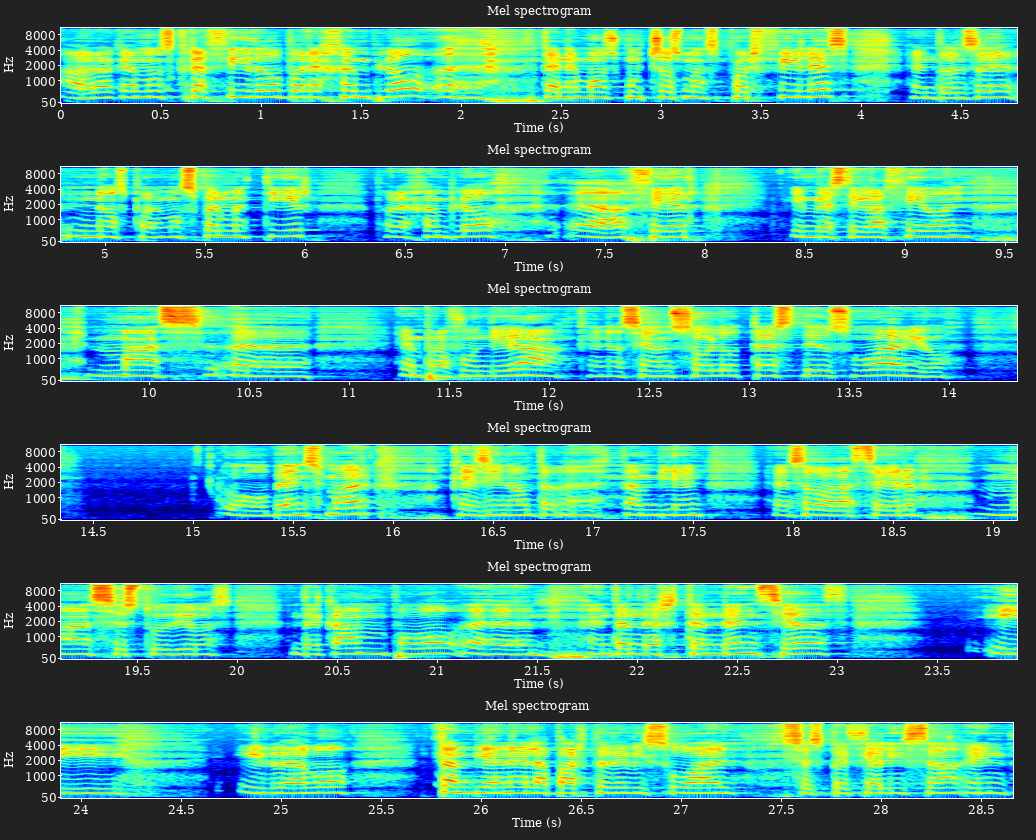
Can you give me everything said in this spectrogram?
Ahora que hemos crecido, por ejemplo, eh, tenemos muchos más perfiles, entonces nos podemos permitir, por ejemplo, eh, hacer investigación más eh, en profundidad, que no sean solo test de usuario o benchmark, que sino también eso, hacer más estudios de campo, eh, entender tendencias y, y, luego también en la parte de visual se especializa en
